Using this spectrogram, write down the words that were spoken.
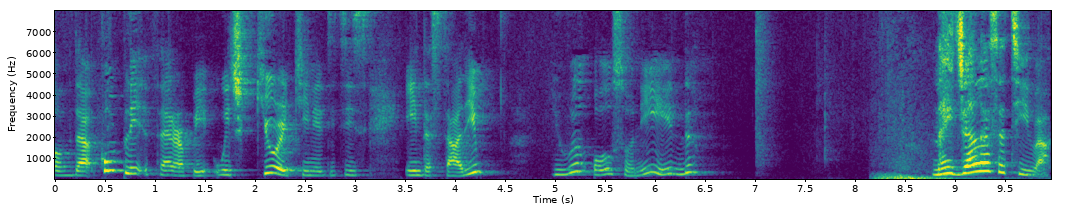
of the complete therapy which cured kidney disease in the study, you will also need Nigella sativa.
